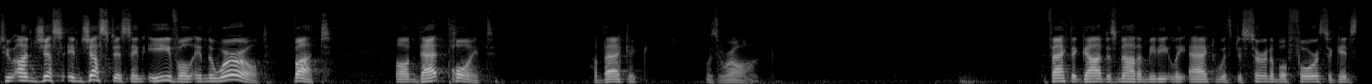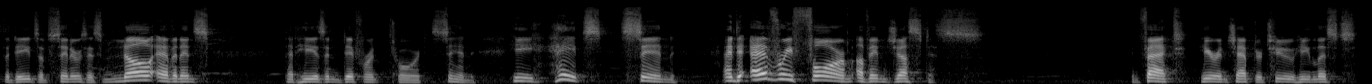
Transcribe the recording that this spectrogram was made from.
to unjust, injustice and evil in the world. But on that point, Habakkuk was wrong. The fact that God does not immediately act with discernible force against the deeds of sinners is no evidence that he is indifferent toward sin. He hates sin and every form of injustice. In fact, here in chapter 2, he lists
